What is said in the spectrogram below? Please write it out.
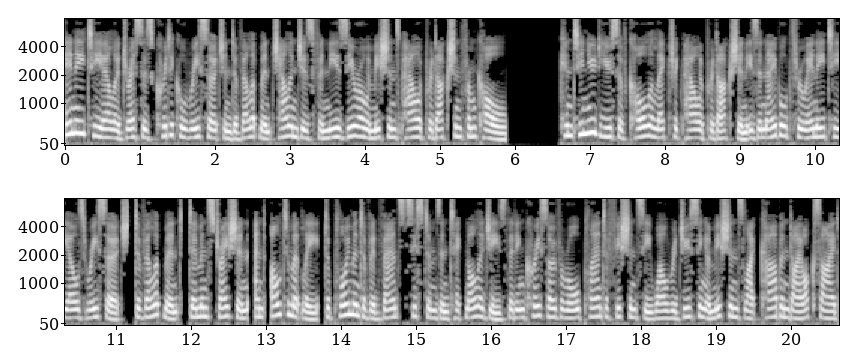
NETL addresses critical research and development challenges for near-zero emissions power production from coal. Continued use of coal-electric power production is enabled through NETL's research, development, demonstration, and, ultimately, deployment of advanced systems and technologies that increase overall plant efficiency while reducing emissions like carbon dioxide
